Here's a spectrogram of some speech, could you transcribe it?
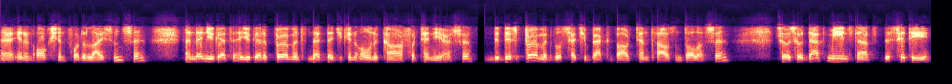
uh, in an auction for the license, uh, and then you get you get a permit that, that you can own a car for 10 years. This permit will set you back about ten thousand dollars. So so that means that the city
